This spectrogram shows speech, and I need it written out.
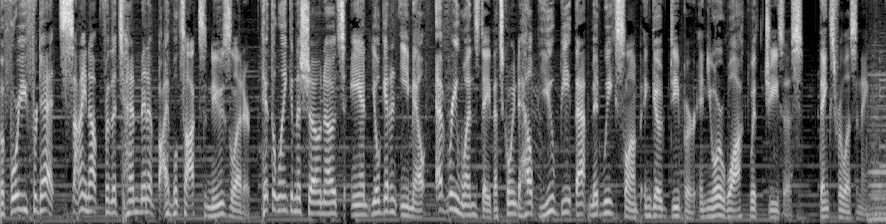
Before you forget, sign up for the 10 Minute Bible Talks newsletter. Hit the link in the show notes, and you'll get an email every Wednesday that's going to help you beat that midweek slump and go deeper in your walk with Jesus. Thanks for listening.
